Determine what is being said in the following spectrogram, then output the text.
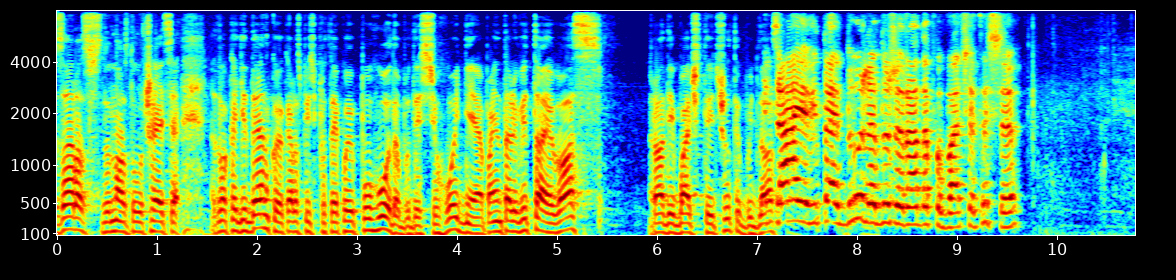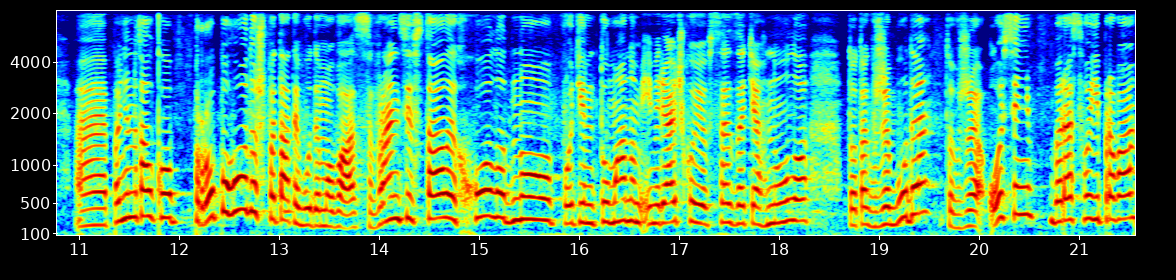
Зараз до нас долучається Наталка Діденко, яка розповість про те, якою погода буде сьогодні. Пані Наталю, вітаю вас. Радий бачити і чути. Будь ласка. Вітаю, вітаю. Дуже дуже рада побачитися. Е, Пані Наталко, про погоду ж питати будемо вас. Вранці встали холодно, потім туманом і мірячкою все затягнуло. То так вже буде? То вже осінь бере свої права?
